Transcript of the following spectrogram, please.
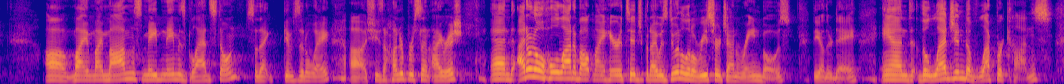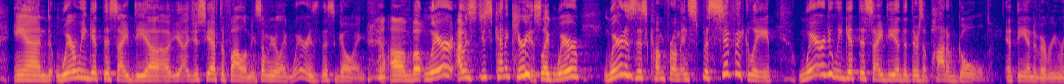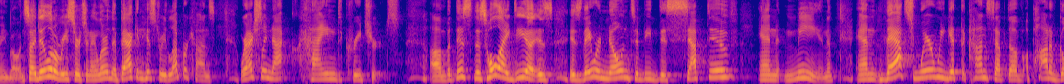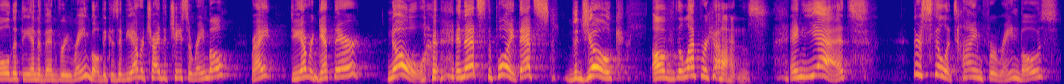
Uh, my, my mom's maiden name is Gladstone, so that gives it away. Uh, she's 100% Irish. And I don't know a whole lot about my heritage, but I was doing a little research on rainbows the other day and the legend of leprechauns and where we get this idea uh, just you have to follow me some of you are like where is this going um, but where i was just kind of curious like where where does this come from and specifically where do we get this idea that there's a pot of gold at the end of every rainbow? And so I did a little research and I learned that back in history, leprechauns were actually not kind creatures. Um, but this, this whole idea is, is they were known to be deceptive and mean. And that's where we get the concept of a pot of gold at the end of every rainbow. Because have you ever tried to chase a rainbow, right? Do you ever get there? No. and that's the point. That's the joke of the leprechauns. And yet, there's still a time for rainbows.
